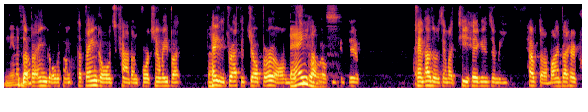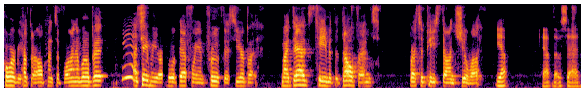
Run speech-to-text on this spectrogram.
in the the Bengals, um, the Bengals, kind of unfortunately, but The- hey, they drafted Joe Burrow. And we'll see how well Bengals. he can do. And others, and like Tee Higgins, and we helped our linebacker core. We helped our offensive line a little bit. Yeah, I say we are, will definitely improve this year, but my dad's team at the Dolphins, rest in peace, Don Shula. Yep, yep, that was sad.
